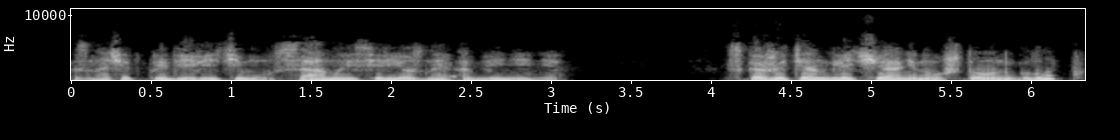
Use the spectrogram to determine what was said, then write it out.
значит предъявить ему самое серьезное обвинение. Скажите англичанину, что он глуп,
